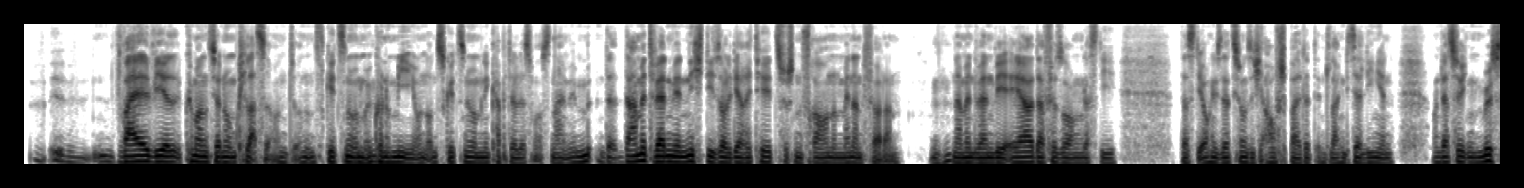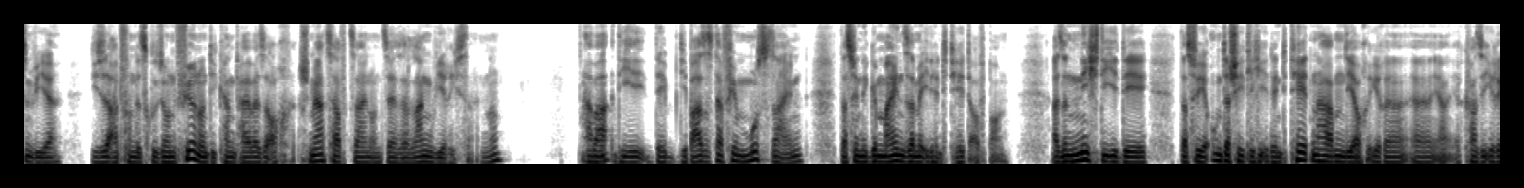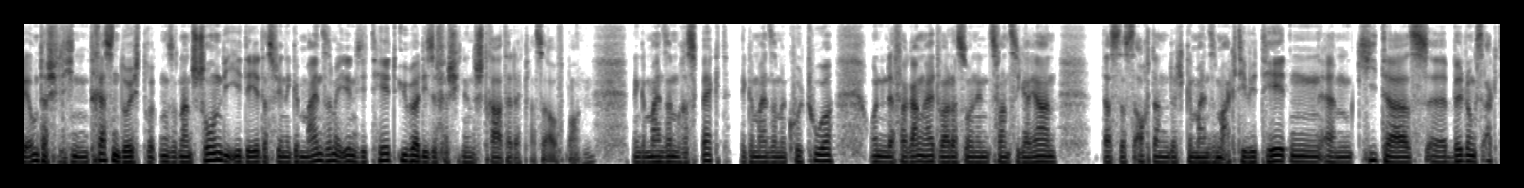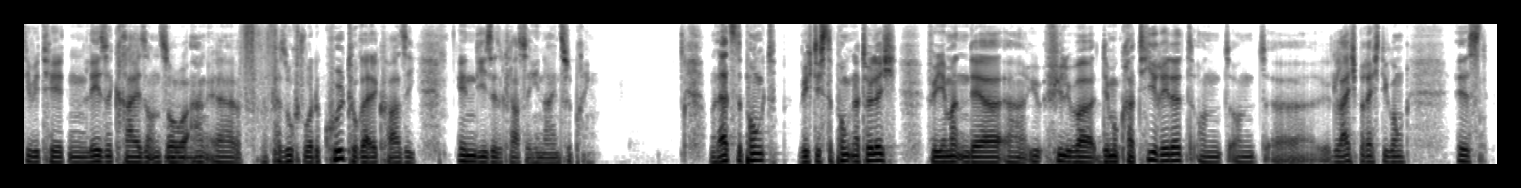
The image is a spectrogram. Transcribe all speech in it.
weil wir kümmern uns ja nur um Klasse und, und uns geht es nur um mhm. Ökonomie und uns geht es nur um den Kapitalismus. Nein, wir, damit werden wir nicht die Solidarität zwischen Frauen und Männern fördern. Mhm. Damit werden wir eher dafür sorgen, dass die, dass die Organisation sich aufspaltet entlang dieser Linien. Und deswegen müssen wir diese Art von Diskussion führen und die kann teilweise auch schmerzhaft sein und sehr, sehr langwierig sein. Ne? Aber mhm. die, die, die Basis dafür muss sein, dass wir eine gemeinsame Identität aufbauen. Also nicht die Idee, dass wir unterschiedliche Identitäten haben, die auch ihre, äh, ja, quasi ihre unterschiedlichen Interessen durchdrücken, sondern schon die Idee, dass wir eine gemeinsame Identität über diese verschiedenen Strata der Klasse aufbauen. Mhm. Einen gemeinsamen Respekt, eine gemeinsame Kultur. Und in der Vergangenheit war das so in den 20er Jahren, dass das auch dann durch gemeinsame Aktivitäten, ähm, Kitas, äh, Bildungsaktivitäten, Lesekreise und so mhm. äh, versucht wurde, kulturell quasi in diese Klasse hineinzubringen. Und der letzte Punkt, wichtigste Punkt natürlich, für jemanden, der äh, viel über Demokratie redet und, und äh, Gleichberechtigung, ist,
